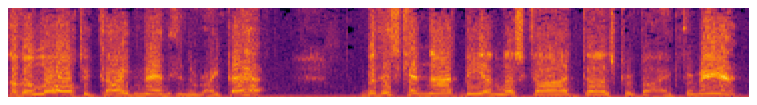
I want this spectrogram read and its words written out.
of a law to guide men in the right path. But this cannot be unless God does provide for man.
